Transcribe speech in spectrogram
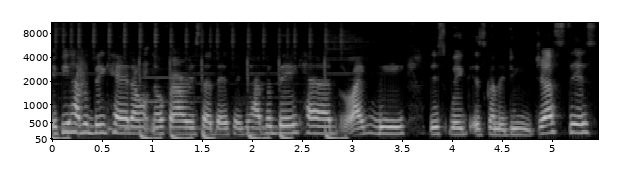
If you have a big head, I don't know if I already said this. If you have a big head like me, this wig is going to do you justice.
